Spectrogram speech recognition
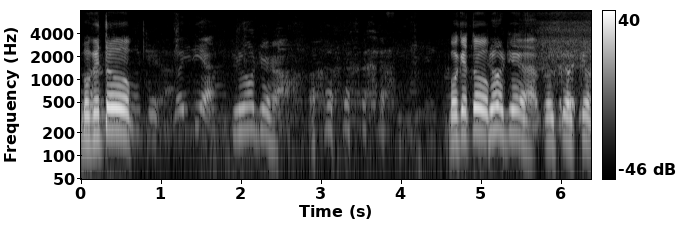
โบเกโต้โดยเดียโบเกโต้โดยเดียโดยเดีย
